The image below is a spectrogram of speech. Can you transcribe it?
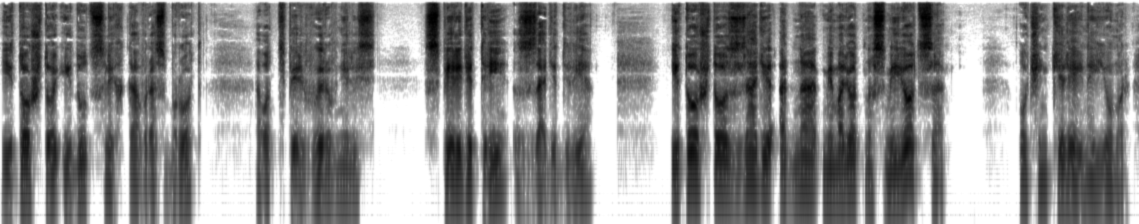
и то, что идут слегка в разброд, а вот теперь выровнялись, спереди три, сзади две, и то, что сзади одна мимолетно смеется, очень келейный юмор —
